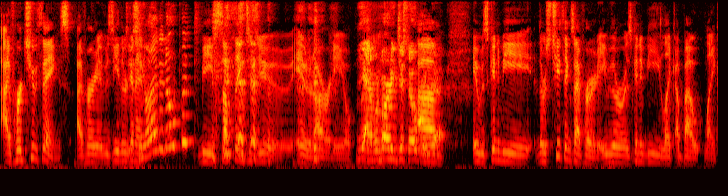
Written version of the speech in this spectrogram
I've heard two things. I've heard it was either going to Disneyland had opened. be something to do. It had already opened. Yeah, we've already just opened. Um, yeah. It was going to be. There's two things I've heard. Either it was going to be like about like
